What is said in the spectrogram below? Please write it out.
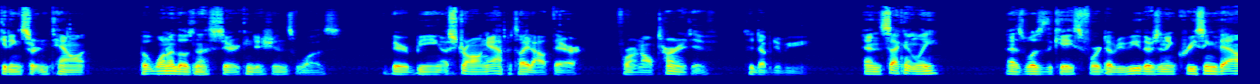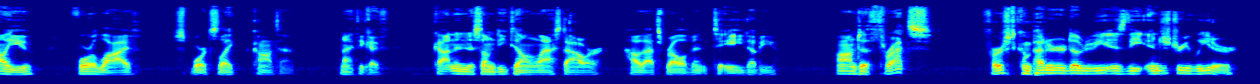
getting certain talent. But one of those necessary conditions was there being a strong appetite out there for an alternative to WWE. And secondly, as was the case for WWE, there's an increasing value for live sports like content. And I think I've gotten into some detail in the last hour how that's relevant to AEW. On to threats. First, competitor WWE is the industry leader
